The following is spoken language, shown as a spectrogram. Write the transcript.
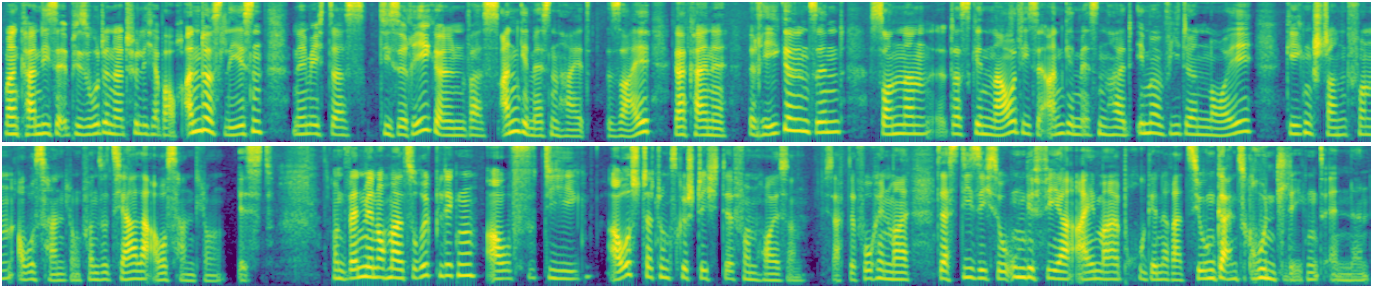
Man kann diese Episode natürlich aber auch anders lesen, nämlich dass diese Regeln, was Angemessenheit sei, gar keine Regeln sind, sondern dass genau diese Angemessenheit immer wieder neu Gegenstand von Aushandlung, von sozialer Aushandlung ist. Und wenn wir nochmal zurückblicken auf die Ausstattungsgeschichte von Häusern. Ich sagte vorhin mal, dass die sich so ungefähr einmal pro Generation ganz grundlegend ändern.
